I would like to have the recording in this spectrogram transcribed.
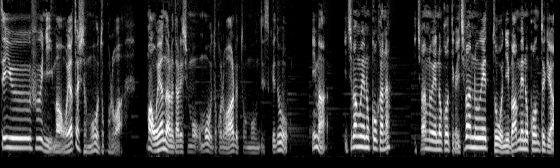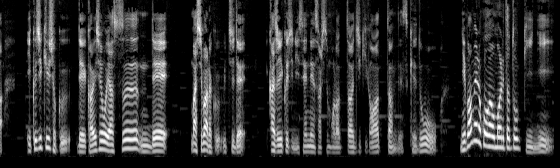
ていうふうに、まあ親として思うところは、まあ親なら誰しも思うところはあると思うんですけど、今、一番上の子かな？一番上の子っていうか、一番の上と二番目の子の時は、育児休職で会社を休んで、まあしばらくうちで家事育児に専念させてもらった時期があったんですけど、二番目の子が生まれた時に、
